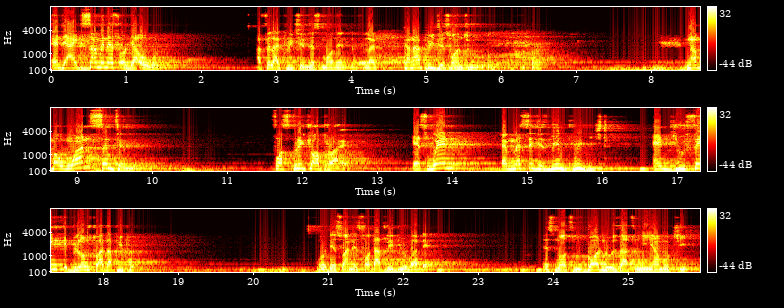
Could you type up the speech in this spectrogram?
and they are examiners on their own. I feel like preaching this morning. I feel like, can I preach this one too? Number one symptom for spiritual pride is when a message is being preached and you think it belongs to other people. Oh, this one is for that lady over there. It's not me. God knows that me, I'm okay.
